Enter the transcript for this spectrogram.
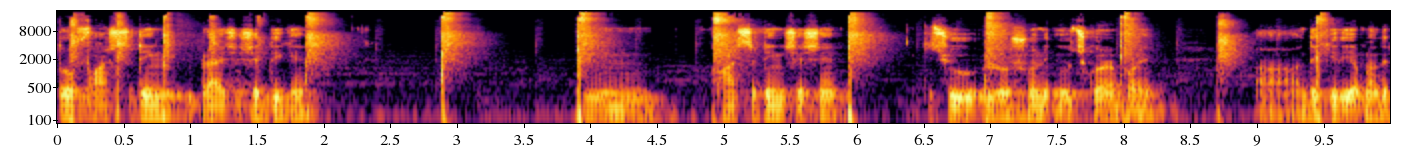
তো ফার্স্ট সেটিং প্রায় শেষের দিকে। ফার্স্ট সেটিং শেষে কিছু লোশন ইউজ করার পরে দেখিয়ে দিই আপনাদের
